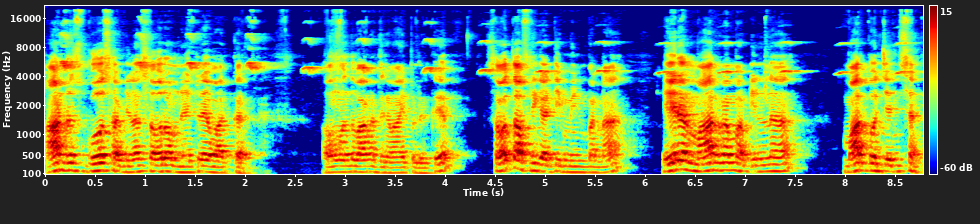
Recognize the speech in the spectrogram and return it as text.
ஆண்ட்ரஸ் கோஸ் அப்படின்னா சௌரவ் நெட்ரே வார்க்கர் அவங்க வந்து வாங்கிறதுக்கு வாய்ப்பு இருக்குது சவுத் ஆஃப்ரிக்கா டீம் வின் பண்ணால் ஏரன் மார்ரம் அப்படின்னா மார்க்கோ ஜென்சன்.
